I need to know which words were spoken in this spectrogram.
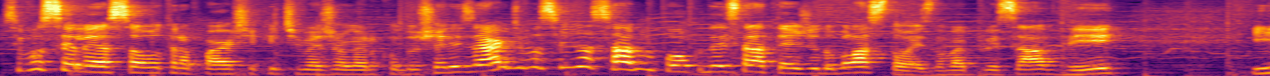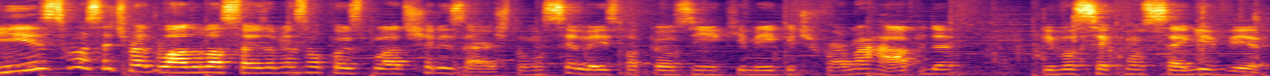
Se você ler essa outra parte aqui e estiver jogando com o do Charizard, você já sabe um pouco da estratégia do Blastoise, não vai precisar ver. E se você estiver do lado do Blastoise, a mesma coisa pro lado do Charizard. Então você lê esse papelzinho aqui meio que de forma rápida e você consegue ver.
